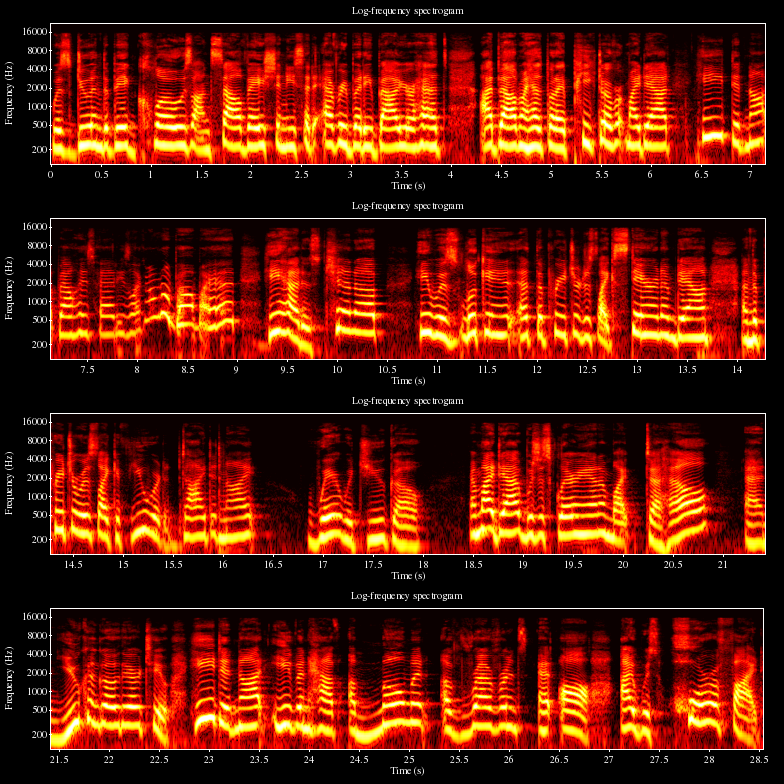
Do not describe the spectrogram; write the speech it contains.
was doing the big close on salvation, he said, Everybody bow your heads. I bowed my head, but I peeked over at my dad. He did not bow his head. He's like, I'm not bowing my head. He had his chin up. He was looking at the preacher, just like staring him down. And the preacher was like, If you were to die tonight, where would you go? And my dad was just glaring at him like, to hell? And you can go there too. He did not even have a moment of reverence at all. I was horrified.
